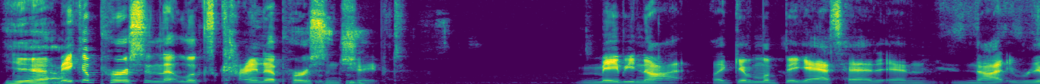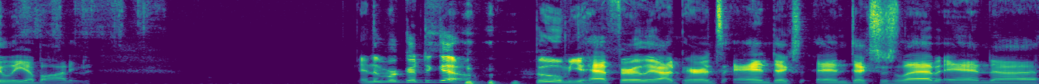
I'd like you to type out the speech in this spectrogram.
Yeah. Make a person that looks kind of person shaped. Maybe not. Like give them a big ass head and not really a body. And then we're good to go. Boom! You have Fairly Odd Parents and Dex and Dexter's Lab and uh,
